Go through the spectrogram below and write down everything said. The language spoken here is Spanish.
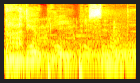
Radio P presenta.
